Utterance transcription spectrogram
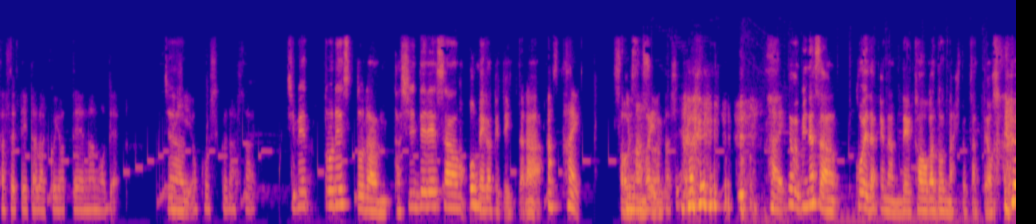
させていただく予定なので、ぜひお越しください。チベットレストランタシデレさんをめがけていったら、あ、はい。沙織さんがいる。私。はい。多分皆さん声だけなんで顔がどんな人かってわかる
